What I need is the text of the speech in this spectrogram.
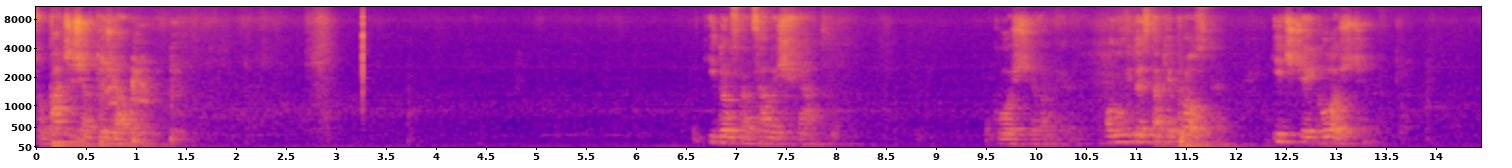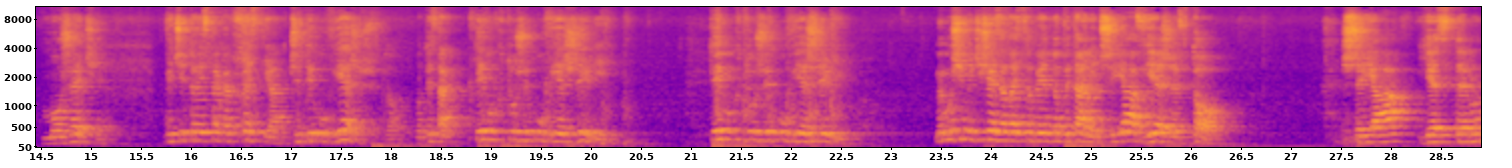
Zobaczysz jak to działa. Idąc na cały świat, głoście Ewangelię. On mówi, to jest takie proste. Idźcie i głoście. Możecie. Wiecie, to jest taka kwestia, czy Ty uwierzysz w to? Bo to jest tak, tym, którzy uwierzyli. tym, którzy uwierzyli. My musimy dzisiaj zadać sobie jedno pytanie. Czy ja wierzę w to, że ja jestem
